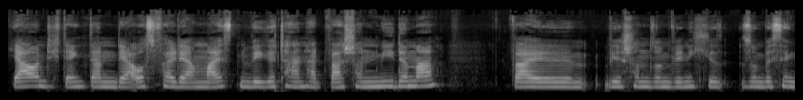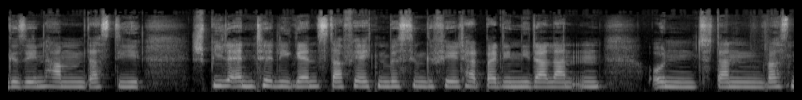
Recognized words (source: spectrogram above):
Ja, und ich denke dann, der Ausfall, der am meisten wehgetan hat, war schon Miedema, weil wir schon so ein wenig so ein bisschen gesehen haben, dass die Spielintelligenz da vielleicht ein bisschen gefehlt hat bei den Niederlanden und dann was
